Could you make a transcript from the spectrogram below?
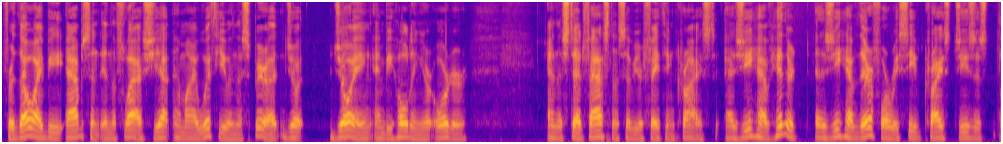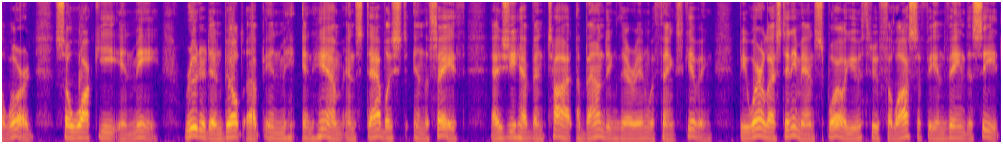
For though I be absent in the flesh, yet am I with you in the Spirit, jo- joying and beholding your order and the steadfastness of your faith in Christ. As ye have hither as ye have therefore received Christ Jesus the Lord, so walk ye in me, rooted and built up in in him, and established in the faith, as ye have been taught, abounding therein with thanksgiving. Beware lest any man spoil you through philosophy and vain deceit,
